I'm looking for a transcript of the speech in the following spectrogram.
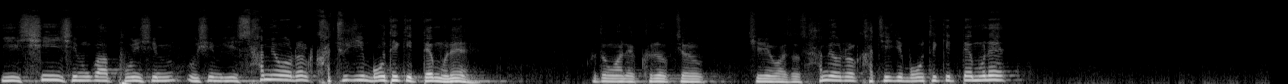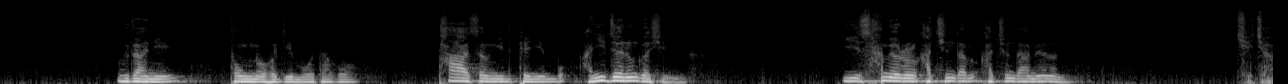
이 신심과 분심, 의심 이 삼요를 갖추지 못했기 때문에 그동안에 그럭저럭 지내와서 삼요를 갖추지 못했기 때문에 의단이 동로하지 못하고 타성일편이 뭐 아니 되는 것입니다. 이 사묘를 갖춘다, 갖춘다면 제절로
